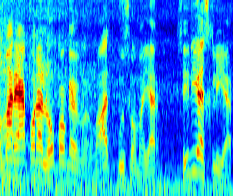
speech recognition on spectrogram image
અમારે આ કોરા લોકો કે વાત પૂછવામાં યાર. સિરિયસલી યાર.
